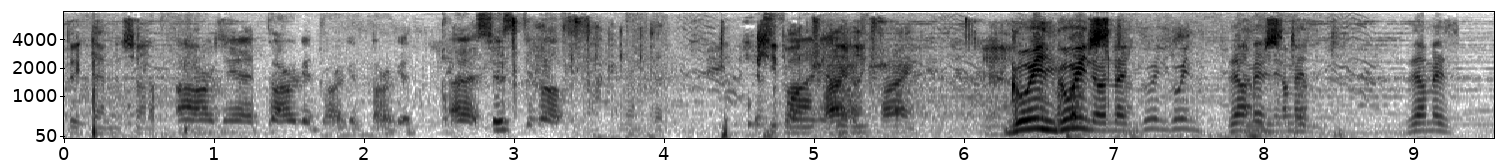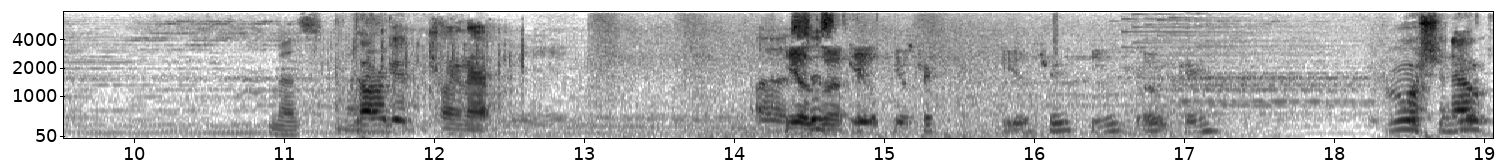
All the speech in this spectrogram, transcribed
Big damage on. target, target, target, target. Uh, just give up. Fucking ripped it. Keep on fine, Trying, I'm trying. trying. Yeah. Go in, go in, I'm online, stunned. go in, go in. I'm Vermes, stunned. Vermes. Vermes. Mess. Target. Killing that. Uh, Heals, just uh, heals, heals trick. Heals trick, heals, okay. Go, pushing go. out.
